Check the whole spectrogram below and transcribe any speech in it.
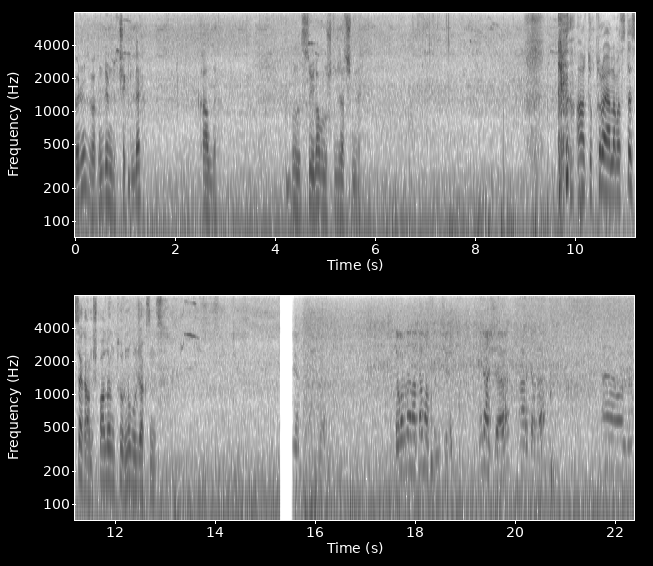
Gördünüz? Bakın dümdüz şekilde kaldı. Bunu suyla buluşturacağız şimdi. Artık tur ayarlaması da size kalmış. Balığın turunu bulacaksınız. İşte oradan atamazsın içeri. İn aşağı, arkada. Ha oradan.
